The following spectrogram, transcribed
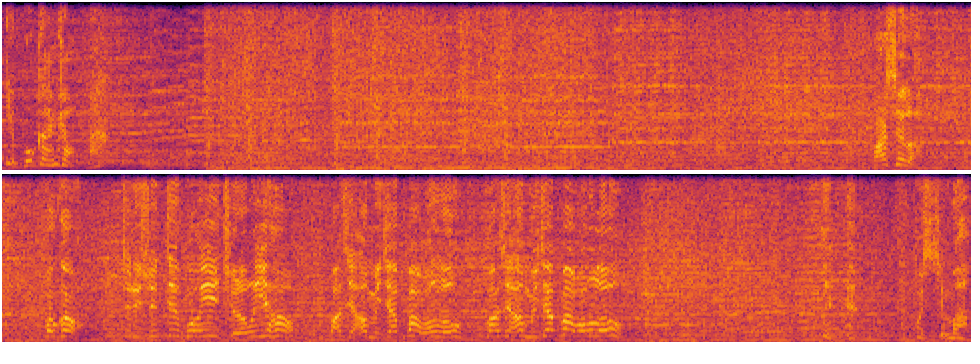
电波干扰吗？发现了，报告，这里是电光一尺龙一号，发现奥米加霸王龙，发现奥米加霸王龙。不行吗？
